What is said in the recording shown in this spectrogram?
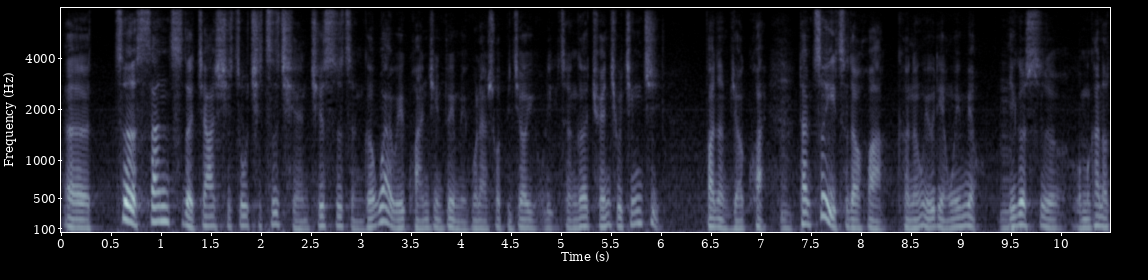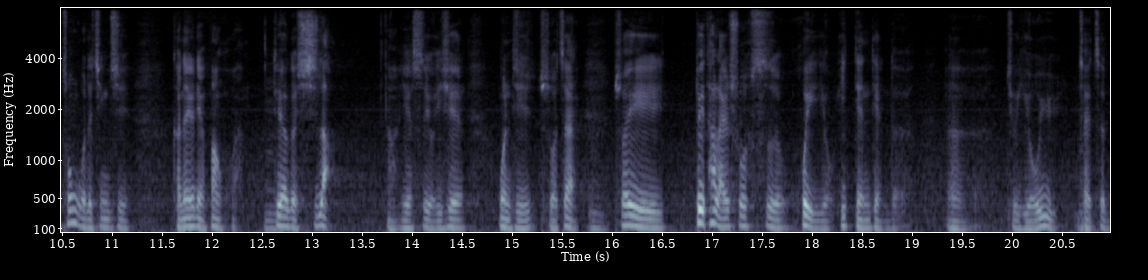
呃，这三次的加息周期之前，其实整个外围环境对美国来说比较有利，整个全球经济。发展比较快，但这一次的话可能有点微妙。一个是我们看到中国的经济可能有点放缓，第二个希腊啊也是有一些问题所在，所以对他来说是会有一点点的呃就犹豫在这里。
